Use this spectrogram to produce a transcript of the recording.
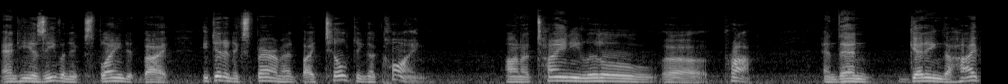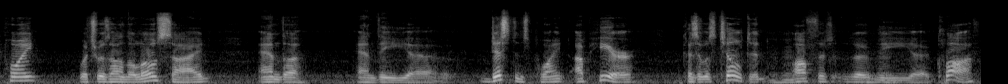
And he has even explained it by, he did an experiment by tilting a coin on a tiny little uh, prop and then getting the high point, which was on the low side, and the, and the uh, distance point up here, because it was tilted off the, the, the uh, cloth.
